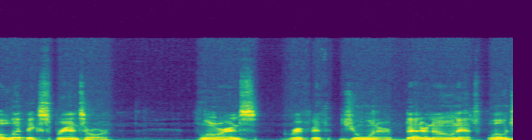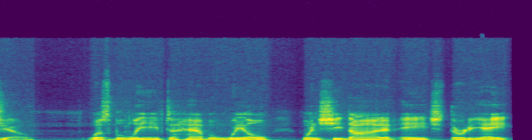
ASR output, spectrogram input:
Olympic sprinter Florence Griffith Joyner, better known as FloJo, was believed to have a will when she died at age 38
